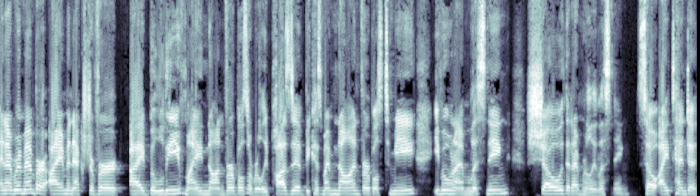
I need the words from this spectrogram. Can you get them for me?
And I remember I am an extrovert. I believe my nonverbals are really positive because my nonverbals to me, even when I'm listening, show that I'm really listening. So I tend to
